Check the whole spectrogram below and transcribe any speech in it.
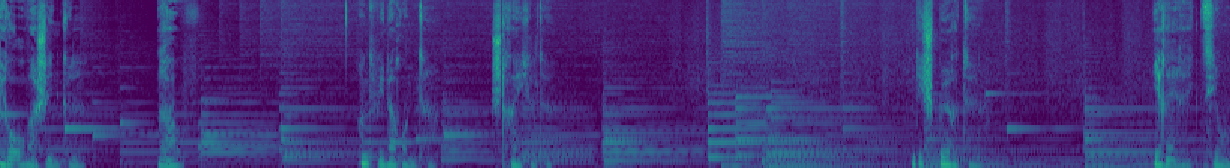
ihre Oberschenkel spürte ihre Erektion,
